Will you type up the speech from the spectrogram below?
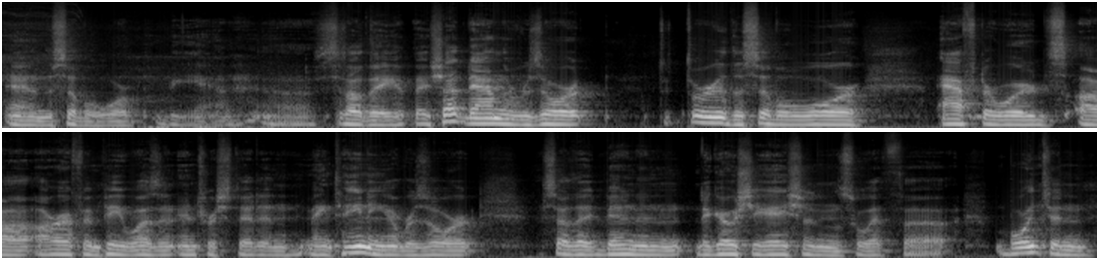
and the Civil War began. Uh, so they, they shut down the resort through the Civil War. Afterwards, uh, RF&P wasn't interested in maintaining a resort, so they'd been in negotiations with uh, Boydton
